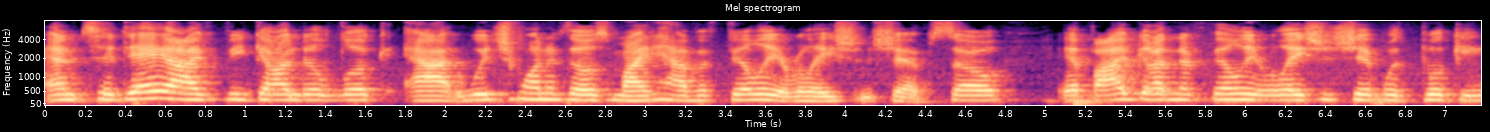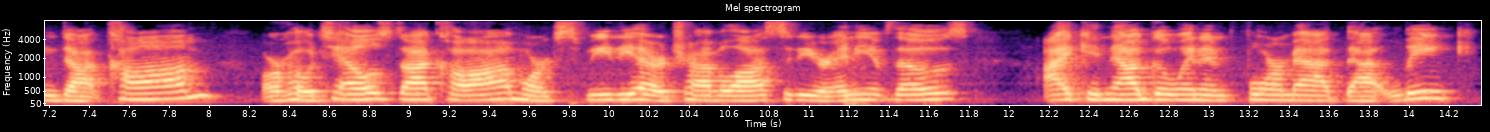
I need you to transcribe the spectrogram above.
and today I've begun to look at which one of those might have affiliate relationships. So if I've got an affiliate relationship with booking.com or hotels.com or Expedia or Travelocity or any of those, I can now go in and format that link,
